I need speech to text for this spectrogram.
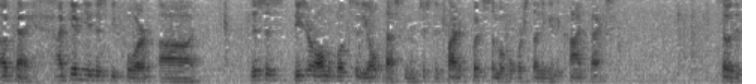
Okay, I've given you this before. Uh, this is these are all the books of the Old Testament, just to try to put some of what we're studying into context. So the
